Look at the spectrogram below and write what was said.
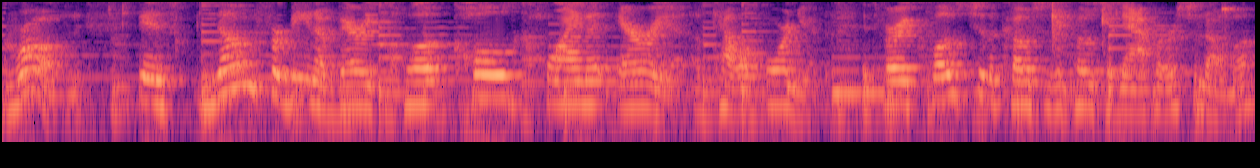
grown is known for being a very cold climate area of California. It's very close to the coast as opposed to Napa or Sonoma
